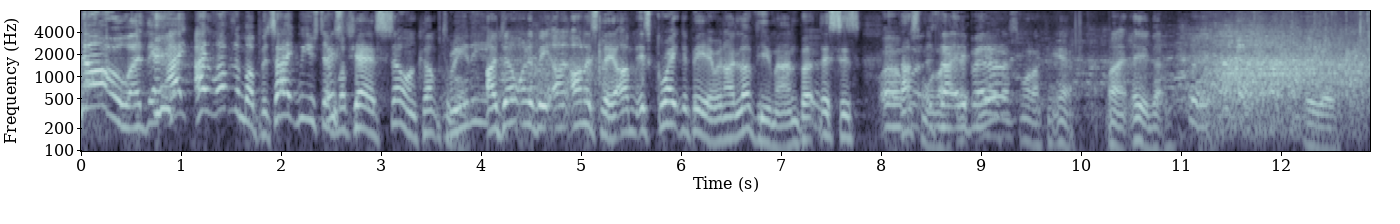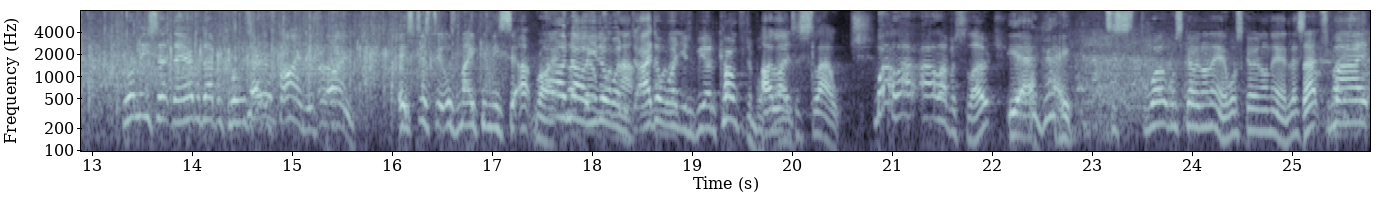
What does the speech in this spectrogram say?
No, I, think, I, I love the Muppets. I, we used to have This Muppets. chair's so uncomfortable. Really? I don't want to be. hon- Honestly, um, it's great to be here, and I love you, man. But this is. Well, that's well, more is like that any better? Yeah, that's more like it. Yeah. Right, there you go. There you go. Do you want me to sit there? Would that be cool? No, it's fine. It's fine. It's just it was making me sit upright. Oh no, you don't want that. to. I don't want you to be uncomfortable. I like to slouch. Well, I, I'll have a slouch. Yeah. Okay. Just what, what's going on here? What's going on here? Let's. That's my.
